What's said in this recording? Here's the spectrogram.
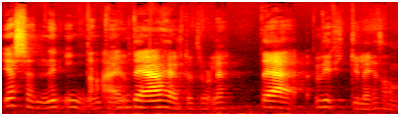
Jeg skjønner ingenting. Nei, det er helt utrolig. Det er virkelig sånn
